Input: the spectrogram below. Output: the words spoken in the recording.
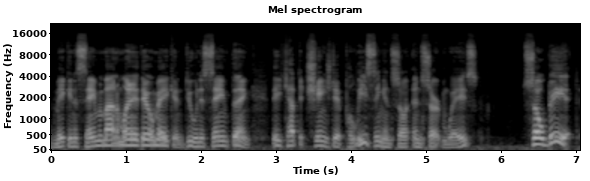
making the same amount of money that they were making, doing the same thing. They have to change their policing in, so, in certain ways. So be it.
